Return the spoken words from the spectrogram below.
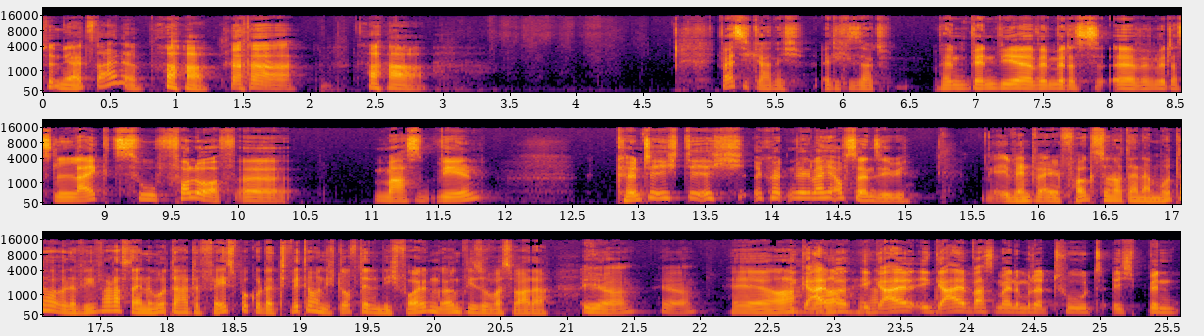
sind mehr als deine. Haha. Haha. Haha. Weiß ich gar nicht, ehrlich gesagt. Wenn, wenn wir, wenn wir das, äh, wenn wir das Like zu Follow äh, Maß wählen, könnte ich dich, könnten wir gleich auf sein, Sebi. Eventuell folgst du noch deiner Mutter oder wie war das? Deine Mutter hatte Facebook oder Twitter und ich durfte dir nicht folgen. Irgendwie sowas war da. Ja, ja. Ja. Egal, ja, was, ja. egal, egal, was meine Mutter tut, ich bin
